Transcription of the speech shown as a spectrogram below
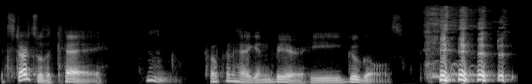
it starts with a K. Hmm. Copenhagen beer. He Googles. it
